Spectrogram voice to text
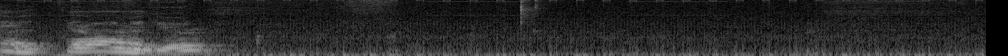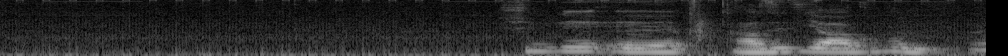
Evet, devam ediyorum. Şimdi e, Hazreti Yakup'un e,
